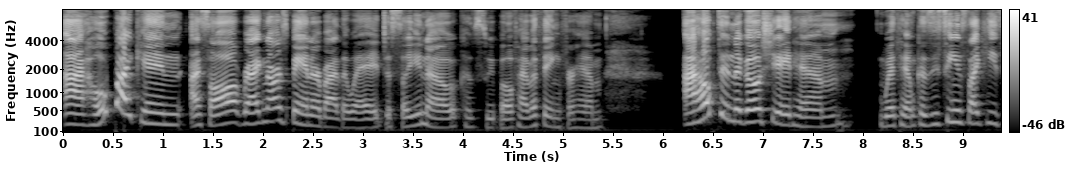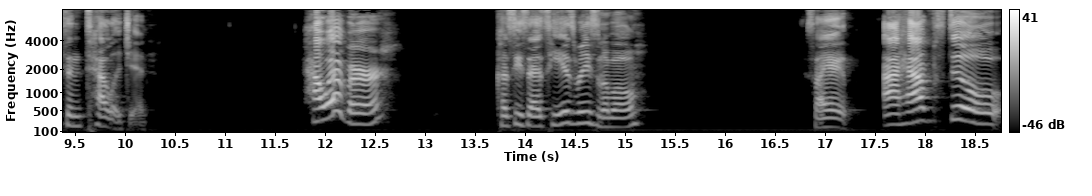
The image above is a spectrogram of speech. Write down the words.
I hope I can I saw Ragnar's banner by the way, just so you know cuz we both have a thing for him. I hope to negotiate him with him cuz he seems like he's intelligent." However, because he says he is reasonable, it's like I have still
